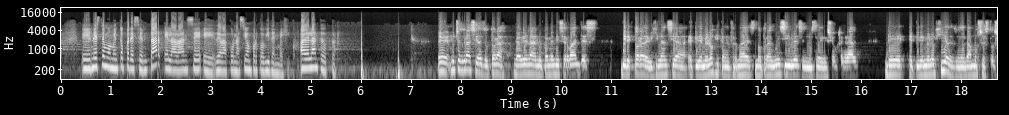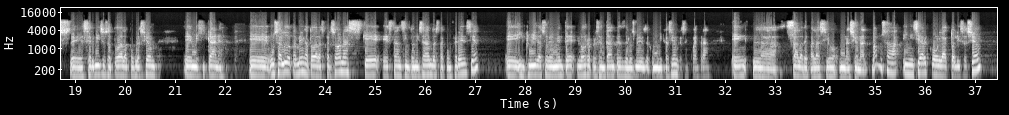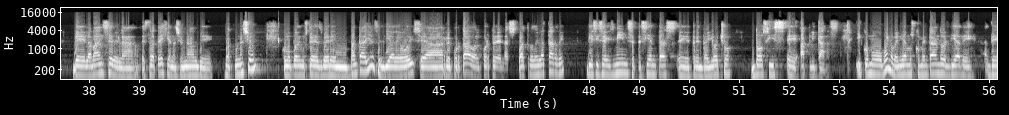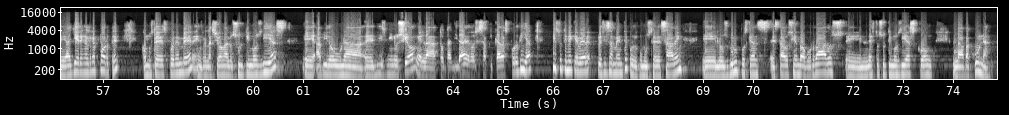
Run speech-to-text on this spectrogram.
en este momento presentar el avance eh, de vacunación por COVID en México. Adelante, doctor. Eh, muchas gracias, doctora Gabriela Nucamendi Cervantes directora de Vigilancia Epidemiológica de Enfermedades No Transmisibles en nuestra Dirección General de Epidemiología, desde donde damos estos eh, servicios a toda la población eh, mexicana. Eh, un saludo también a todas las personas que están sintonizando esta conferencia, incluidas obviamente los representantes de los medios de comunicación que se encuentran en la sala de Palacio Nacional. Vamos a iniciar con la actualización del avance de la Estrategia Nacional de Vacunación. Como pueden ustedes ver en pantallas, el día de hoy se ha reportado al corte de las 4 de la tarde 16.738 dosis eh, aplicadas. Y como, bueno, veníamos comentando el día de, ayer en el reporte, como ustedes pueden ver, en relación a los últimos días, eh, ha habido una eh, disminución en la totalidad de dosis aplicadas por día. Y esto tiene que ver precisamente porque, como ustedes saben, los grupos que han estado siendo abordados en estos últimos días con la vacuna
